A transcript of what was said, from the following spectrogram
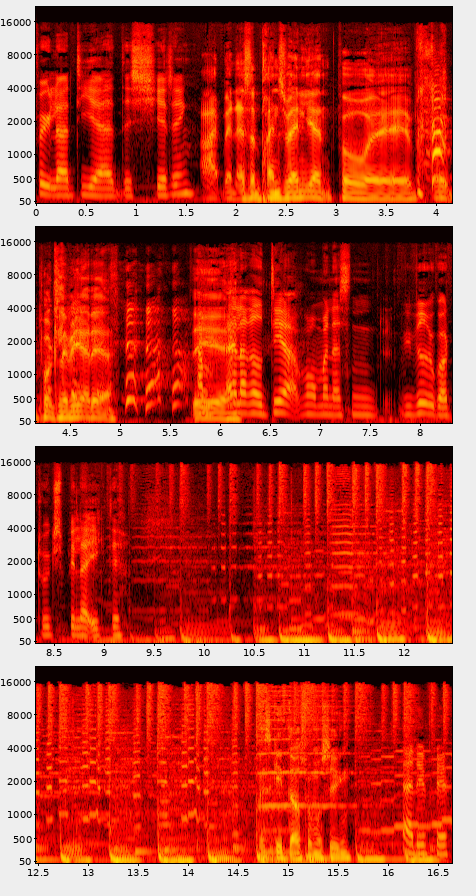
føler, at de er the shit, ikke? Nej, men altså prins Valiant på, øh, på, på klaver der. Det, Jamen, øh, allerede der, hvor man er sådan, vi ved jo godt, du ikke spiller ægte. hvad skete der også for musikken? Ja, det er fedt.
